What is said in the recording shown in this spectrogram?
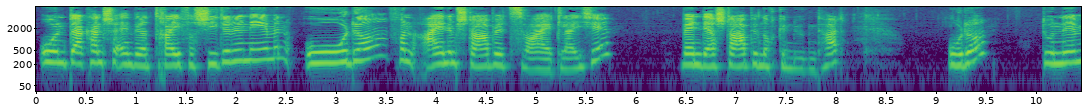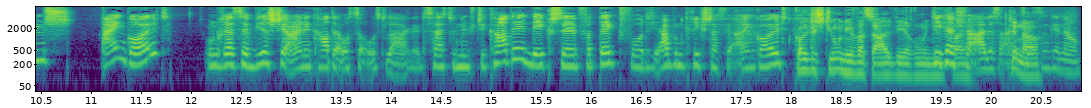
Und da kannst du entweder drei verschiedene nehmen oder von einem Stapel zwei gleiche, wenn der Stapel noch genügend hat. Oder du nimmst ein Gold und reservierst dir eine Karte aus der Auslage. Das heißt, du nimmst die Karte, legst sie verdeckt vor dich ab und kriegst dafür ein Gold. Gold ist die Universalwährung in Die kannst du für alles Genau. einsetzen, genau.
